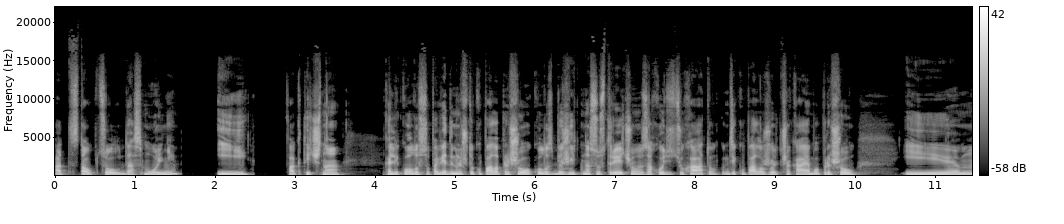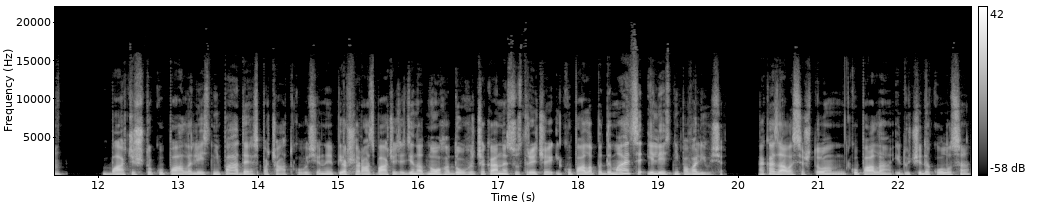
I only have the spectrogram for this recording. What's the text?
ад стаўбцоў да смольні. І фактычна калі коласу паведамілі што купала прыйшоў колас бяжыць на сустрэчу заходзіць у хату дзе купала ўжо чакае бо прыйшоў. І бачыць што купала ледзь не падае спачатку вось яны першы раз бачыць адзін аднога доўгачаканая сустрэча і купала падымаецца і ледзь не паваліўся аказалася што купала ідучы да коласа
